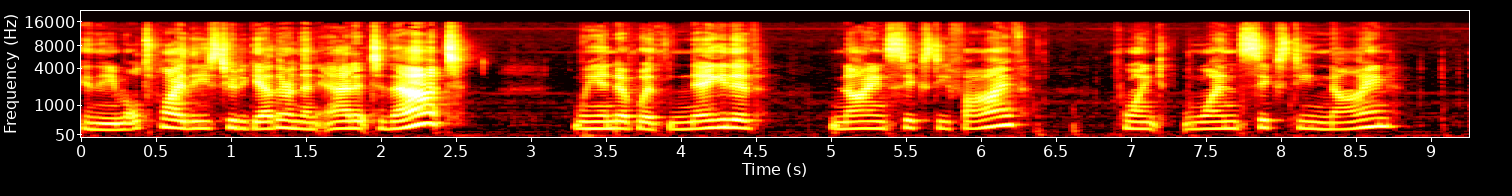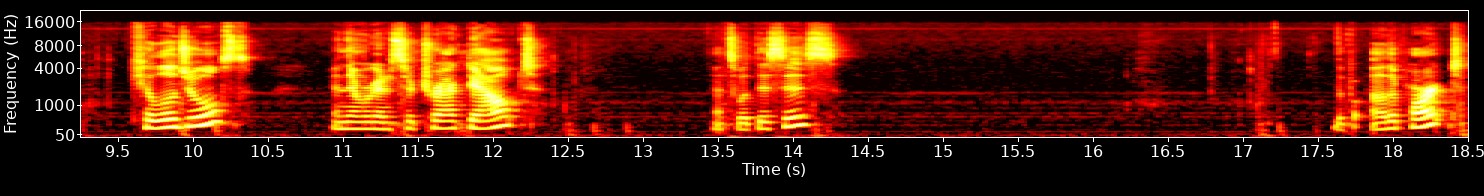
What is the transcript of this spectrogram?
and then you multiply these two together and then add it to that, we end up with negative 965.169 kilojoules. And then we're going to subtract out. That's what this is. the other part.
